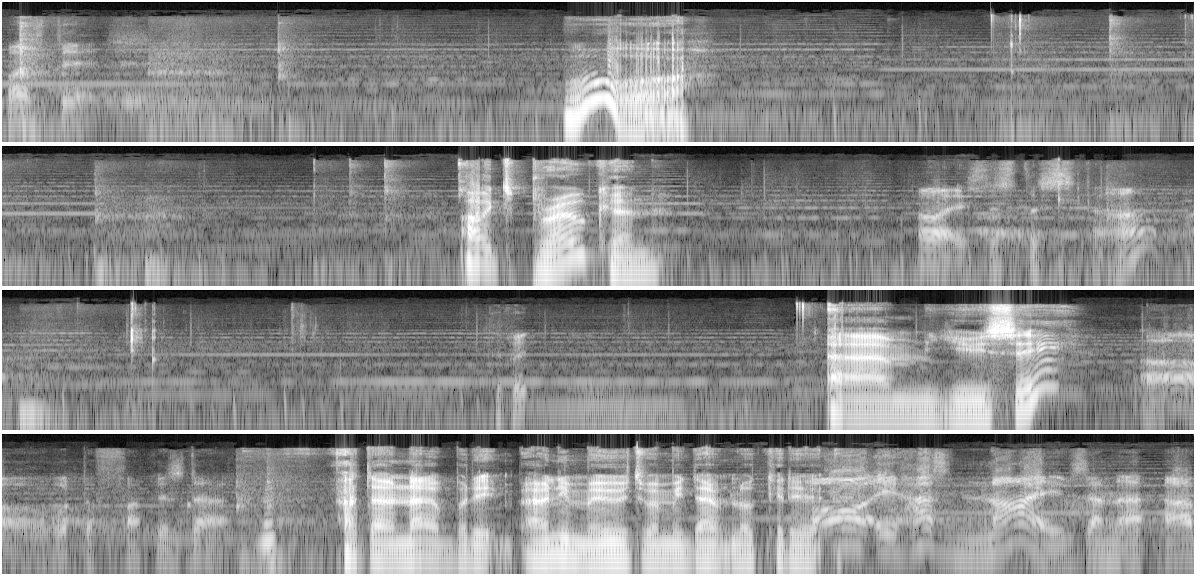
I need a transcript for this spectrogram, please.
What's this? Ooh. Oh, it's broken. Oh, is this the start? Did we... Um, you see? Oh, what the fuck is that? I don't know, but it only moved when we don't look at it. Oh, it has knives and a, a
